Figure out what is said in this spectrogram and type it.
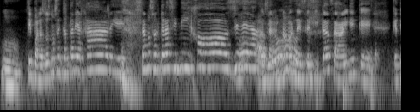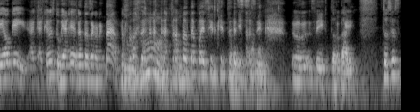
Mm. Tipo, a las dos nos encanta viajar y estamos solteras sin hijos, yeah. o sea, no, necesitas a alguien que, que te diga, ok, ¿a qué hora es tu viaje? Acá te vas a conectar, ¿no? O sea, no, te puedes decir 15 días así. Sí, Total. Entonces,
